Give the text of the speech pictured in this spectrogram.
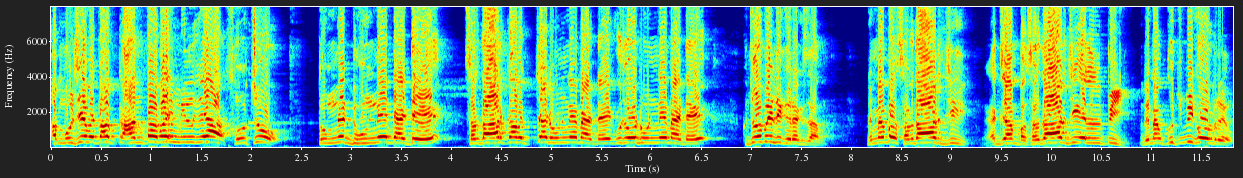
अब मुझे बताओ, कांताबाई मिल गया? सोचो, तुमने ढूँढने बैठे, सरदार का बच्चा ढूँढने बैठे, कुछ और ढूँढने बैठे, जो भी लिख रहे exam remember Sardar ji example Sardar ji LLP remember कुछ भी खोल रहे हो।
